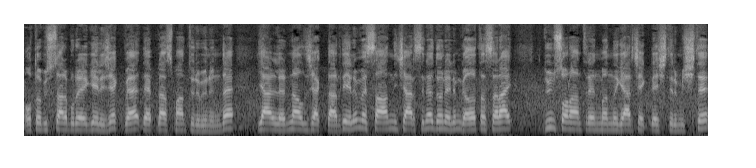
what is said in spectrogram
otobüsler buraya gelecek ve deplasman tribününde yerlerini alacaklar diyelim ve sahanın içerisine dönelim. Galatasaray dün son antrenmanını gerçekleştirmişti.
